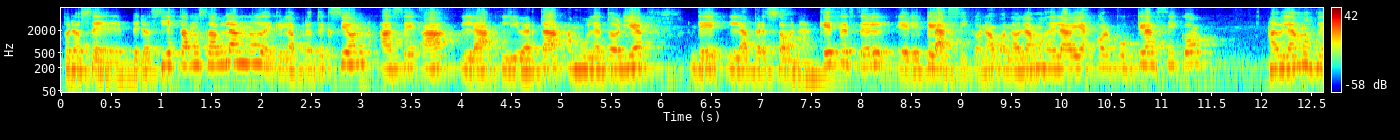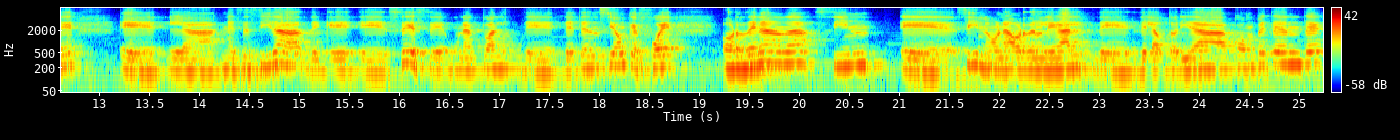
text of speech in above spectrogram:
procede, pero sí estamos hablando de que la protección hace a la libertad ambulatoria de la persona, que ese es el, el clásico, ¿no? Cuando hablamos del habeas corpus clásico, hablamos de eh, la necesidad de que eh, cese una actual de- detención que fue ordenada sin, eh, sin una orden legal de, de la autoridad competente,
